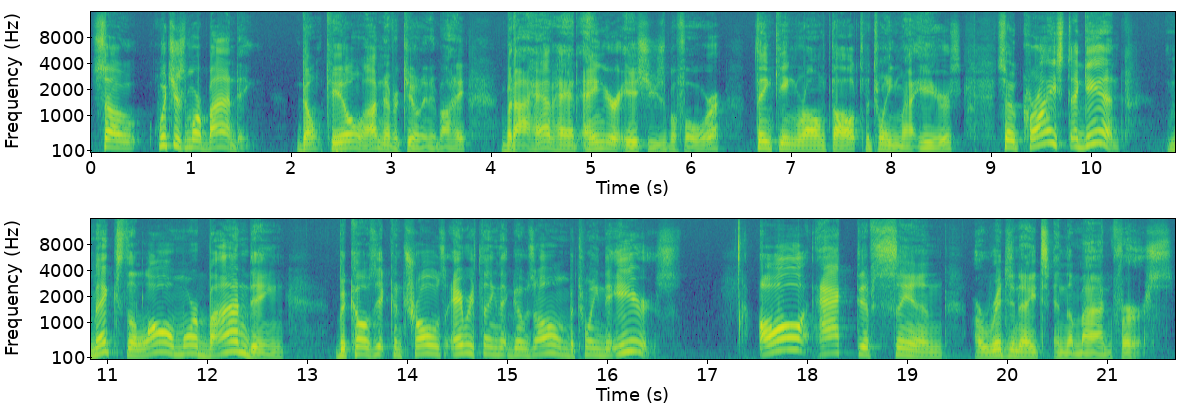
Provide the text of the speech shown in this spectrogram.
So, which is more binding? Don't kill? Well, I've never killed anybody, but I have had anger issues before thinking wrong thoughts between my ears. So Christ, again, makes the law more binding because it controls everything that goes on between the ears. All active sin originates in the mind first.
